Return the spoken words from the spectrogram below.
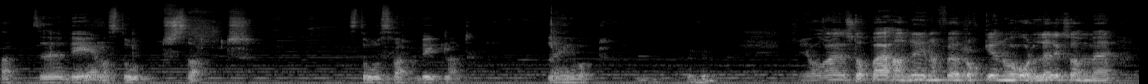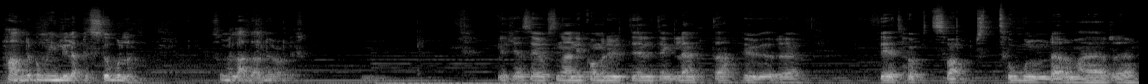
att eh, det är något stort svart, stor svart byggnad längre bort. Jag stoppar handen innanför rocken och håller liksom eh, handen på min lilla pistol. Som är laddad nu då liksom. Vi kan se också när ni kommer ut i en liten glänta hur eh, det är ett högt svart torn där de här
